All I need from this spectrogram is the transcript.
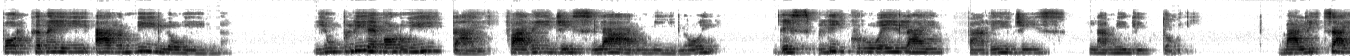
por crei armiloin. Iu pli evoluitai farigis la armiloi, des pli cruelai farigis la militoi. Malizai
